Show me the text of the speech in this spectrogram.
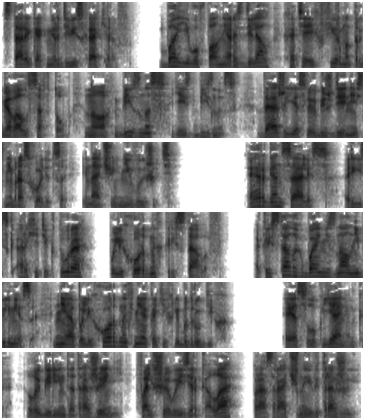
Старый как мир девиз хакеров. Бай его вполне разделял, хотя их фирма торговала софтом, но бизнес есть бизнес, даже если убеждения с ним расходятся, иначе не выжить. Эр Гонсалес. Риск архитектура полихордных кристаллов. О кристаллах Бай не знал ни бельмеса, ни о полихордных, ни о каких-либо других. С. Лукьяненко. Лабиринт отражений, фальшивые зеркала, прозрачные витражи.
